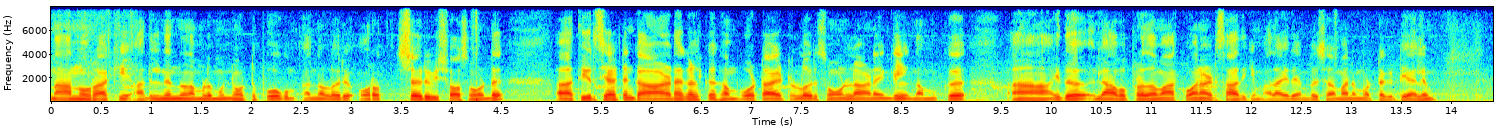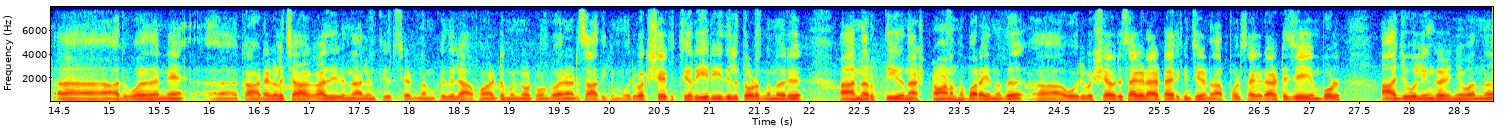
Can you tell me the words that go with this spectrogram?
നാനൂറാക്കി അതിൽ നിന്ന് നമ്മൾ മുന്നോട്ട് പോകും എന്നുള്ളൊരു ഉറച്ച ഒരു വിശ്വാസമുണ്ട് തീർച്ചയായിട്ടും കാടകൾക്ക് കംഫോർട്ടായിട്ടുള്ള ഒരു സോണിലാണെങ്കിൽ നമുക്ക് ഇത് ലാഭപ്രദമാക്കുവാനായിട്ട് സാധിക്കും. അതായത് എൺപത് ശതമാനം മുട്ട കിട്ടിയാലും അതുപോലെ തന്നെ കാടകൾ ചാകാതിരുന്നാലും തീർച്ചയായിട്ടും നമുക്കിത് ലാഭമായിട്ട് മുന്നോട്ട് കൊണ്ടുപോകാനായിട്ട് സാധിക്കും. ഒരുപക്ഷെ ചെറിയ രീതിയിൽ തുടങ്ങുന്നവർ നിർത്തി ഇത് നഷ്ടമാണെന്ന് പറയുന്നത് ഒരുപക്ഷെ അവർ സൈഡായിട്ടായിരിക്കും ചെയ്യുന്നത് അപ്പോൾ സൈഡായിട്ട് ചെയ്യുമ്പോൾ ആ ജോലിയും കഴിഞ്ഞ് വന്ന്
